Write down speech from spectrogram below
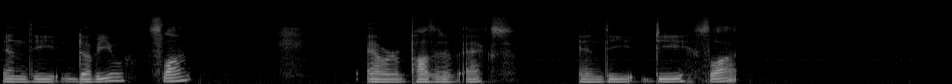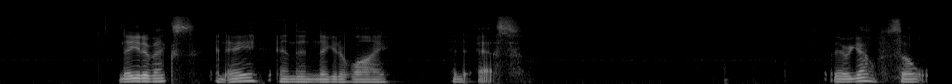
in the W slot, our positive x in the D slot, negative x in A, and then negative y and S. There we go. So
